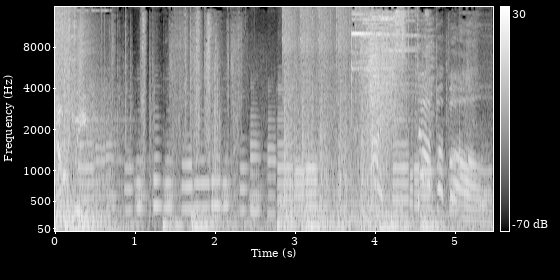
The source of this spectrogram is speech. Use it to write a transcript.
Help me! Unstoppable!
